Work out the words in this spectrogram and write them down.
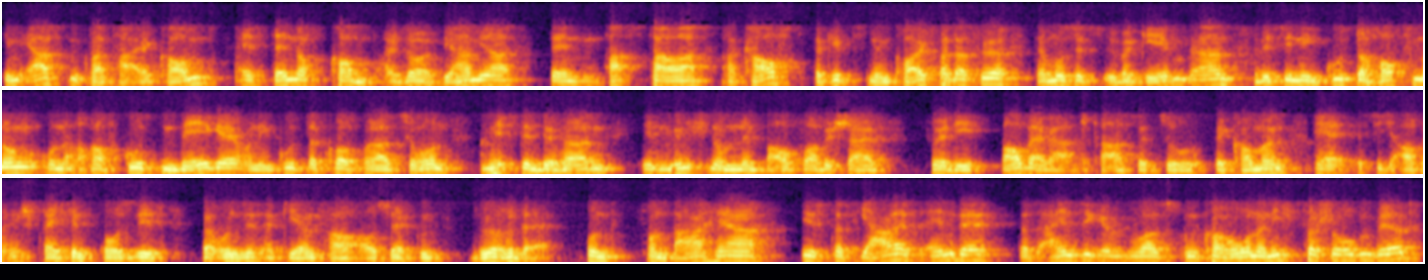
im ersten Quartal kommt, es dennoch kommt. Also wir haben ja den Pass Tower verkauft, da gibt es einen Käufer dafür, der muss jetzt übergeben werden. Wir sind in guter Hoffnung und auch auf gutem Wege und in guter Kooperation mit den Behörden in München, um den Bauvorbescheid für die Bauberger Straße zu bekommen, der sich auch entsprechend positiv bei uns in der GNV auswirken würde. Und von daher ist das Jahresende das Einzige, was von Corona nicht verschoben wird,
